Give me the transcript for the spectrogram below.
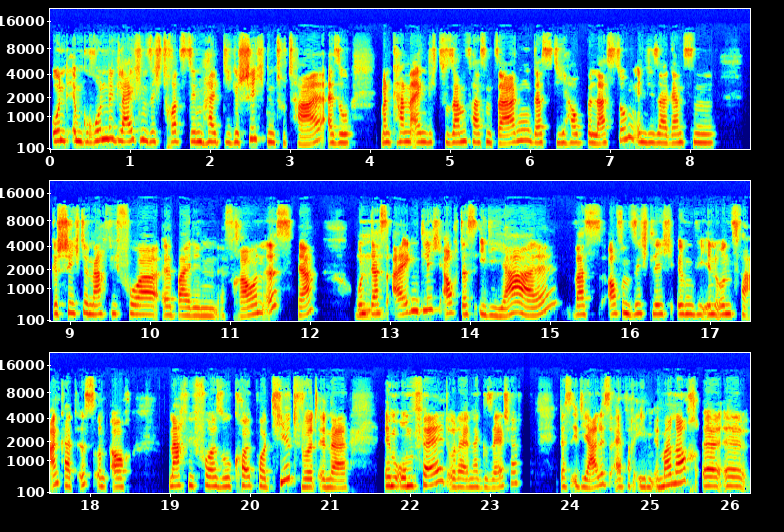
und im Grunde gleichen sich trotzdem halt die Geschichten total. Also man kann eigentlich zusammenfassend sagen, dass die Hauptbelastung in dieser ganzen Geschichte nach wie vor äh, bei den Frauen ist, ja. Und mhm. dass eigentlich auch das Ideal, was offensichtlich irgendwie in uns verankert ist und auch nach wie vor so kolportiert wird in der, im Umfeld oder in der Gesellschaft, das Ideal ist einfach eben immer noch, äh, äh,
